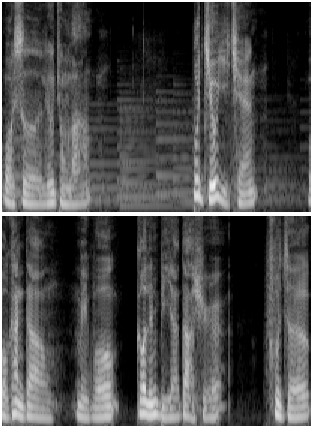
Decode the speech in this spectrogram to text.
我是刘总郎。不久以前，我看到美国哥伦比亚大学负责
